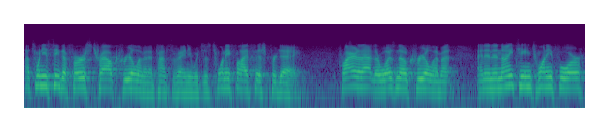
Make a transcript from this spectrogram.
That's when you see the first trout creel limit in Pennsylvania, which is 25 fish per day. Prior to that, there was no creel limit, and in the 1924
